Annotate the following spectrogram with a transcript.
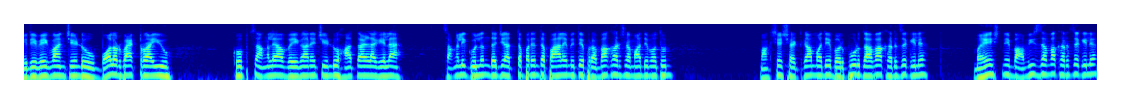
इथे वेगवान चेंडू. बॉलर बॅक ट्रायू खूप चांगल्या वेगाने चेंडू हाताळला गेला. चांगली गोलंदाजी आतापर्यंत पाहायला मिळते प्रभाकरच्या माध्यमातून. मागच्या षटकामध्ये भरपूर धावा खर्च केल्या. महेशने बावीस धावा खर्च केल्या.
